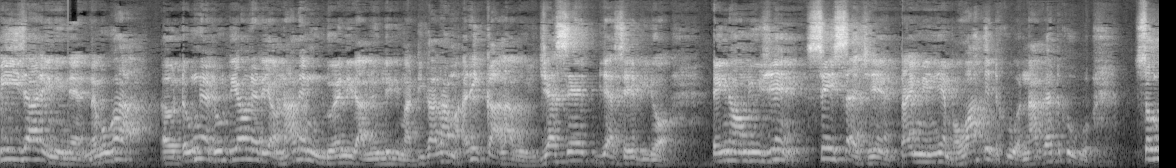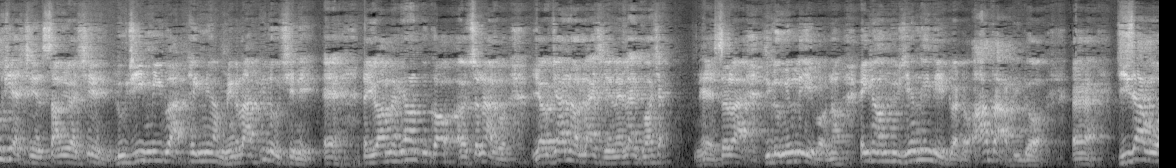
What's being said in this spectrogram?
မီးစားတွေအနေနဲ့ငကိုကတုံးနဲ့တုံးတယောက်နဲ့တယောက်နားလည်မှုလွဲနေတာမျိုးလေးတွေမှာဒီကာလမှာအဲ့ဒီကာလကိုရက်စဲပြတ်စဲပြီးတော့အိမ်အောင်မြူချင်းစိတ်ဆက်ချင်းတိုင်ပင်ချင်းဘဝတစ်တစ်ခုအနာဂတ်တစ်ခုကို ဆုံးဖြတ်ခြင်းဆောင်ရွက်ခြင်းလူကြီးမိဘထိမ်းမြမင်္ဂလာပြုလုပ်ခြင်းနေအဲတရွာမပြောင်းသူကောဆွမ်းနာကိုယောက်ျားနောက်လိုက်ရှင်လဲလိုက်သွားချက်အဲဆိုတော့ဒီလိုမျိုးလေးပေါ့နော်အိမ်တော်မြူရင်းလေးတွေအတွက်တော့အားသာပြီးတော့အဲကြီးစားဘဝ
